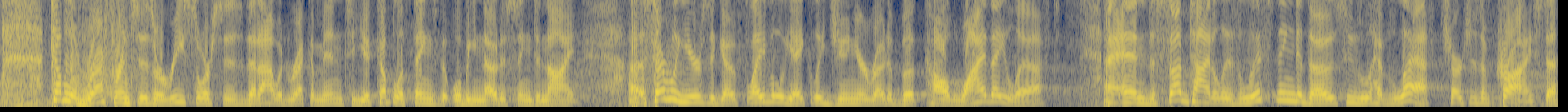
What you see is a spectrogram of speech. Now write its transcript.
A couple of references or resources that I would recommend to you, a couple of things that we'll be noticing tonight. Uh, several years ago, Flavel Yakeley Jr. wrote a book called Why They Left. And the subtitle is Listening to Those Who Have Left Churches of Christ. Uh,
